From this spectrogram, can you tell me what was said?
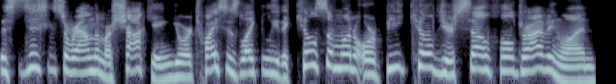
The statistics around them are shocking. You are twice as likely to kill someone or be killed yourself while driving one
